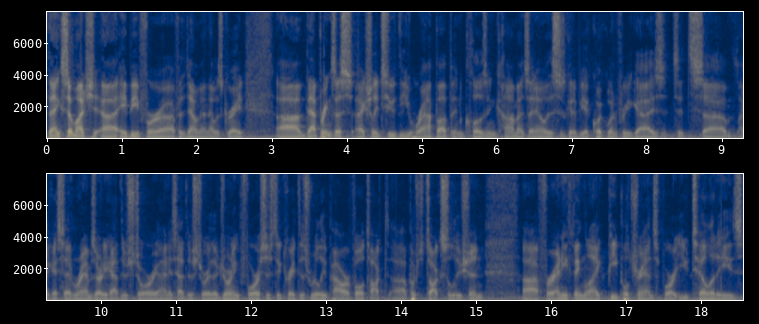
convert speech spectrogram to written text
Thanks so much, uh, AB, for uh, for the demo, man. That was great. Uh, that brings us actually to the wrap up and closing comments. I know this is going to be a quick one for you guys. It's, it's uh, like I said, Rams already had their story. AINA's had their story. They're joining forces to create this really powerful talk uh, push to talk solution uh, for anything like people transport, utilities,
